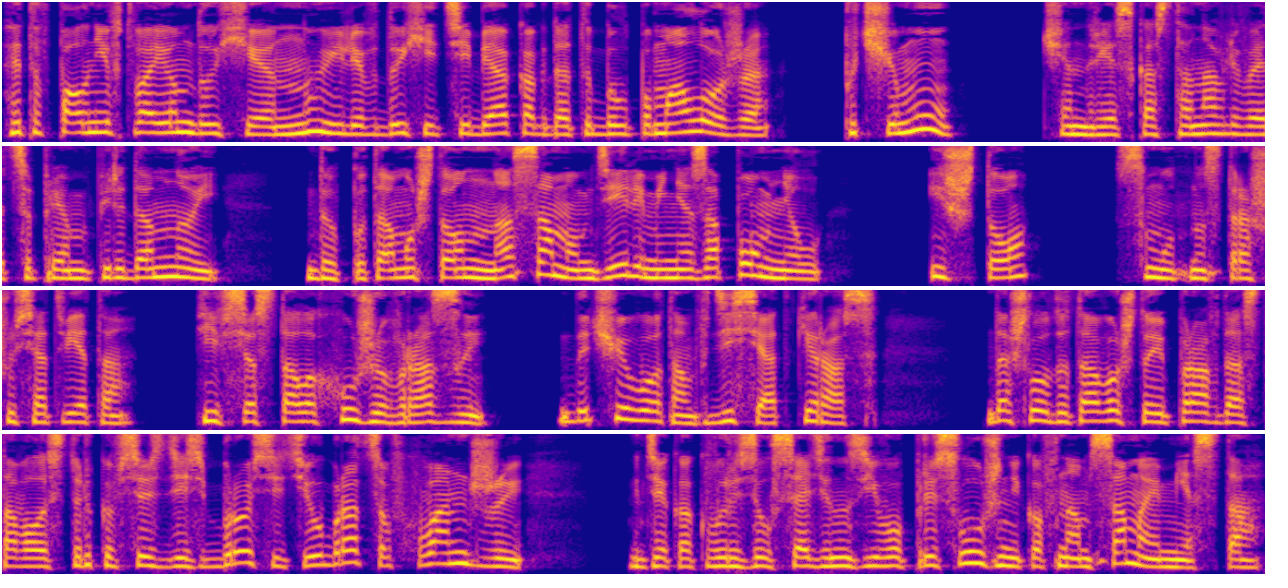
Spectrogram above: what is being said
это вполне в твоем духе, ну или в духе тебя, когда ты был помоложе. Почему? Чен резко останавливается прямо передо мной. Да потому что он на самом деле меня запомнил. И что? Смутно страшусь ответа. И все стало хуже в разы. Да чего там, в десятки раз. Дошло до того, что и правда оставалось только все здесь бросить и убраться в Хванджи, где, как выразился один из его прислужников, нам самое место.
